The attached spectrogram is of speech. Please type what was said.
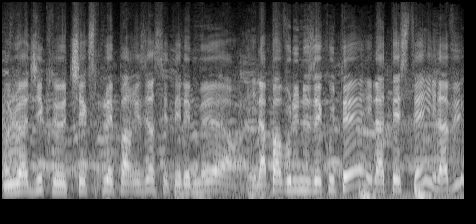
On lui a dit que le check play parisien c'était les meilleurs. Il n'a pas voulu nous écouter, il a testé, il a vu.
